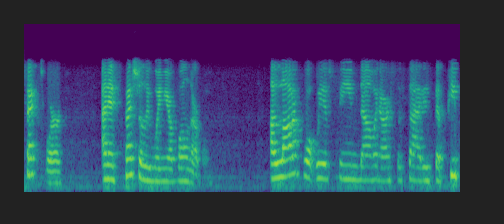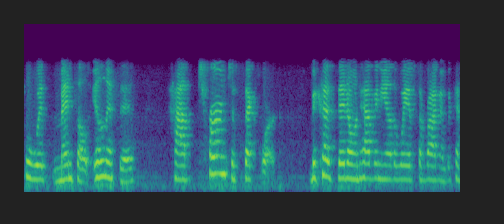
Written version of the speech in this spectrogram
sex work, and especially when you're vulnerable. A lot of what we have seen now in our society is that people with mental illnesses have turned to sex work because they don't have any other way of surviving because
